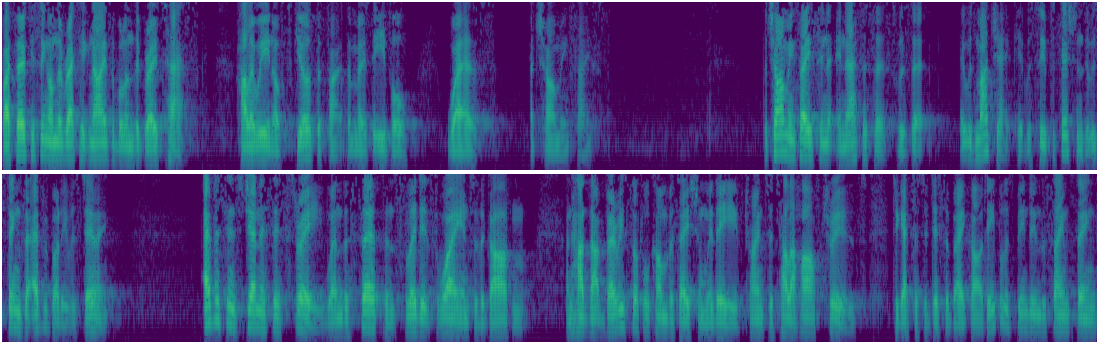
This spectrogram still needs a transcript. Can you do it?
By focusing on the recognizable and the grotesque, Halloween obscures the fact that most evil wears a charming face. The charming face in, in Ephesus was that it was magic, it was superstitions, it was things that everybody was doing. Ever since Genesis 3, when the serpent slid its way into the garden and had that very subtle conversation with Eve, trying to tell her half truths to get her to disobey God, evil has been doing the same thing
